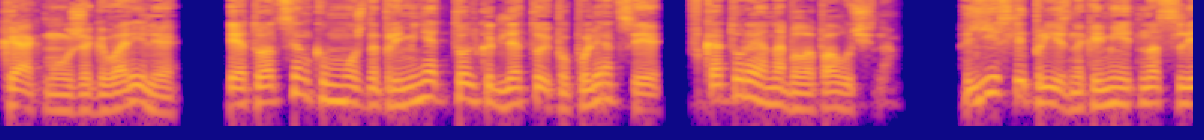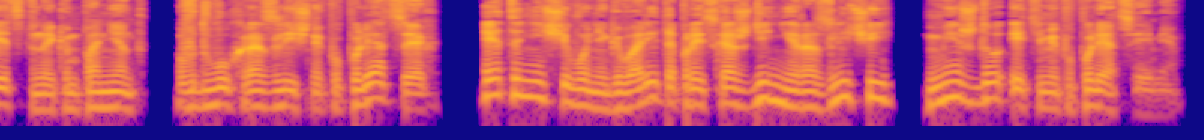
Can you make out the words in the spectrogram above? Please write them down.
Как мы уже говорили, эту оценку можно применять только для той популяции, в которой она была получена. Если признак имеет наследственный компонент в двух различных популяциях, это ничего не говорит о происхождении различий между этими популяциями.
